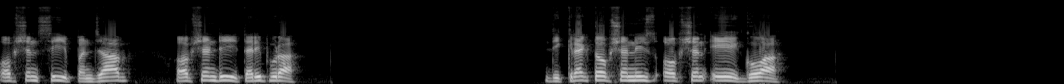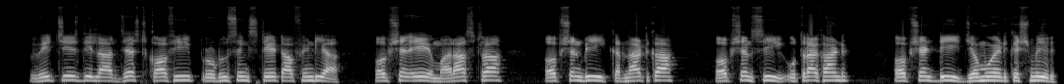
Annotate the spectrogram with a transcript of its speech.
Option C, Punjab. Option D, Tripura. The correct option is option A, Goa. Which is the largest coffee producing state of India? Option A, Maharashtra. Option B, Karnataka. Option C, Uttarakhand. Option D, Jammu and Kashmir.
